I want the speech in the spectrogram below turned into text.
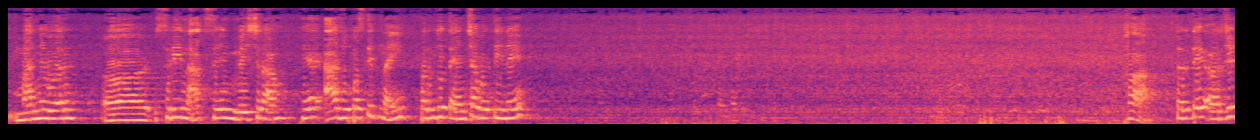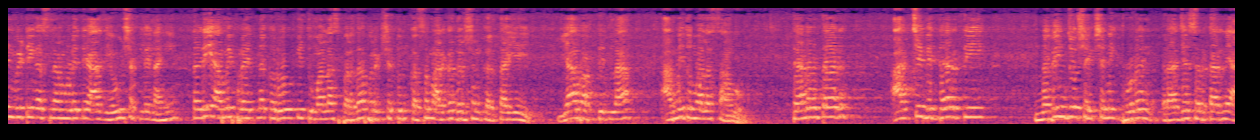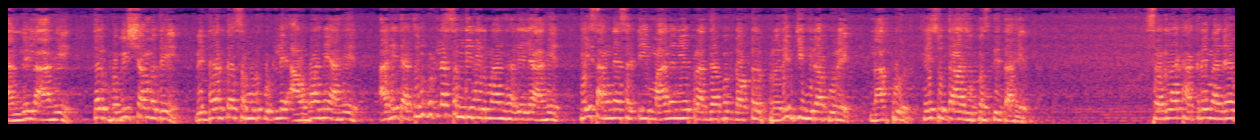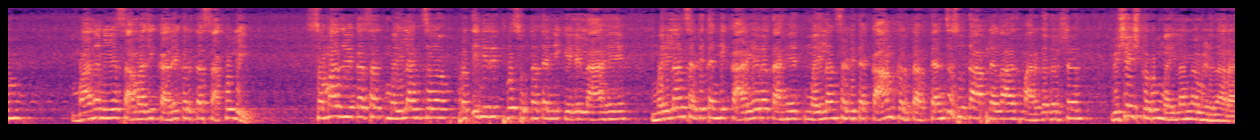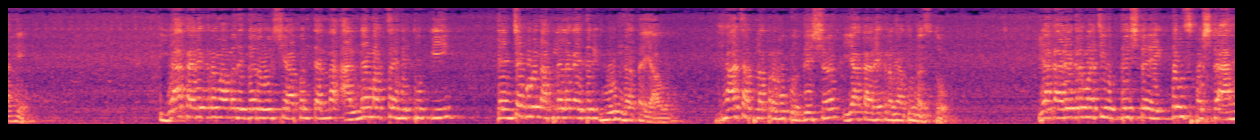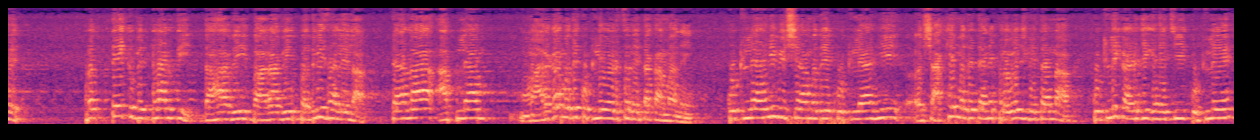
मान्यवर श्री नागसेन मेश्राम हे आज उपस्थित नाही परंतु त्यांच्या वतीने हा तर ते अर्जंट मीटिंग असल्यामुळे ते आज येऊ शकले नाही. तरी आम्ही प्रयत्न करू की तुम्हाला स्पर्धा परीक्षेतून कसं मार्गदर्शन करता येईल या बाबतीतला आम्ही तुम्हाला सांगू. त्यानंतर आजचे विद्यार्थी नवीन जो शैक्षणिक धोरण राज्य सरकारने आणलेला आहे तर भविष्यामध्ये विद्यार्थ्यांसमोर कुठले आव्हाने आहेत आणि त्यातून कुठल्या संधी निर्माण झालेल्या आहेत हे सांगण्यासाठी माननीय प्राध्यापक डॉक्टर प्रदीपजी हिरापुरे नागपूर हे सुद्धा आज उपस्थित आहेत. सरला ठाकरे मॅडम माननीय सामाजिक कार्यकर्ता साकोली समाज विकासात महिलांचं प्रतिनिधित्व सुद्धा त्यांनी केलेलं आहे. महिलांसाठी त्यांनी कार्यरत आहेत. महिलांसाठी त्या काम करतात. त्यांचं सुद्धा आपल्याला आज मार्गदर्शन विशेष करून महिलांना मिळणार आहे. या कार्यक्रमामध्ये दरवर्षी आपण त्यांना आणण्यामागचा हेतू की त्यांच्याकडून आपल्याला काहीतरी घेऊन जाता यावं. हाच आपला प्रमुख उद्देश या कार्यक्रमातून असतो. या कार्यक्रमाची उद्दिष्ट एकदम स्पष्ट आहेत. प्रत्येक विद्यार्थी दहावी बारावी पदवी झालेला त्याला आपल्या मार्गामध्ये कुठली अडचण येता कामा नये. कुठल्याही विषयामध्ये कुठल्याही शाखेमध्ये त्याने प्रवेश घेताना कुठली काळजी घ्यायची कुठले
